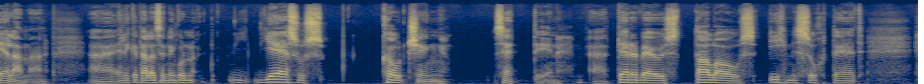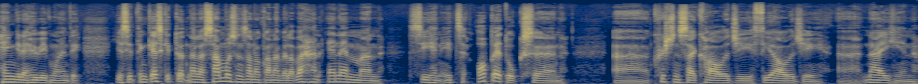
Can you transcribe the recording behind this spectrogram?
elämään. Ää, eli tällaisen niin Jeesus coaching settiin. Ää, terveys, talous, ihmissuhteet, henkinen hyvinvointi. Ja sitten keskittyä näillä Samuisen sanokanavilla vähän enemmän siihen itse opetukseen, ää, Christian psychology, theology, ää, näihin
